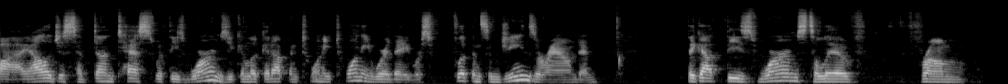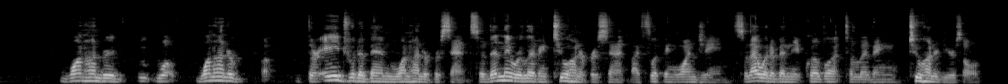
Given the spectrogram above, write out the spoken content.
biologists have done tests with these worms. You can look it up in 2020 where they were flipping some genes around and they got these worms to live from 100 well 100 their age would have been 100% so then they were living 200% by flipping one gene. So that would have been the equivalent to living 200 years old.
